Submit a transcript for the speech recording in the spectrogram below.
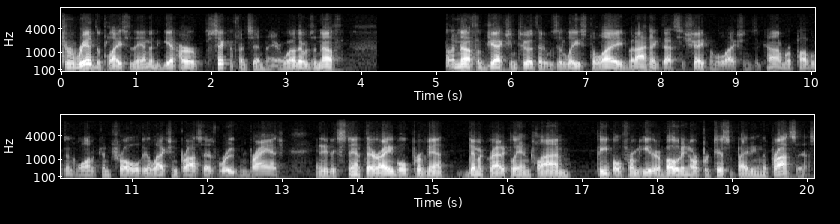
to rid the place of them and to get her sycophants in there. Well, there was enough enough objection to it that it was at least delayed. But I think that's the shape of elections to come. Republicans want to control the election process, root and branch and to the extent they're able, prevent democratically inclined people from either voting or participating in the process.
